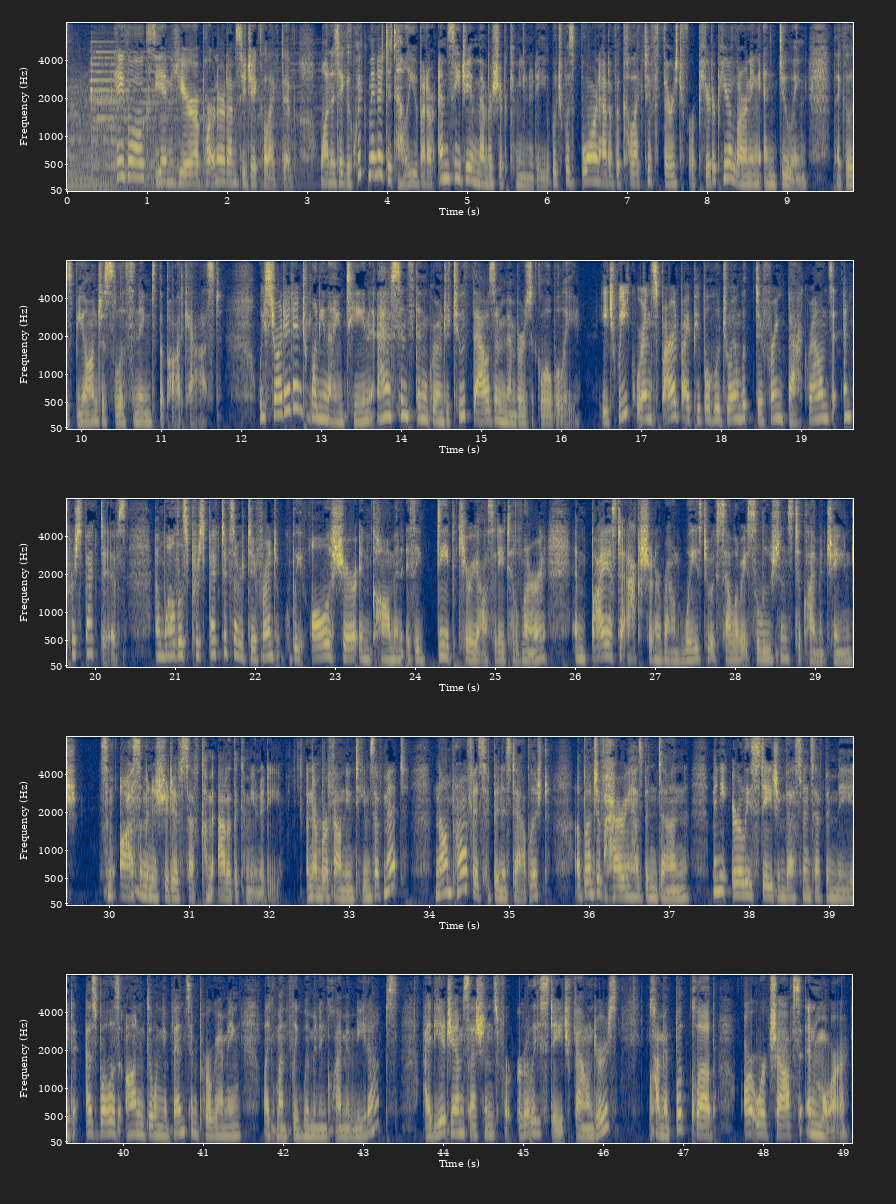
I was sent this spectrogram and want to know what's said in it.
Hey folks, Yin here, a partner at MCJ Collective. Want to take a quick minute to tell you about our MCJ membership community, which was born out of a collective thirst for peer-to-peer learning and doing that goes beyond just listening to the podcast. We started in 2019 and have since then grown to 2,000 members globally. Each week, we're inspired by people who join with differing backgrounds and perspectives. And while those perspectives are different, what we all share in common is a deep curiosity to learn and bias to action around ways to accelerate solutions to climate change. Some awesome initiatives have come out of the community. A number of founding teams have met, nonprofits have been established, a bunch of hiring has been done, many early stage investments have been made, as well as ongoing events and programming like monthly women in climate meetups, idea jam sessions for early stage founders, climate book club, art workshops, and more.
